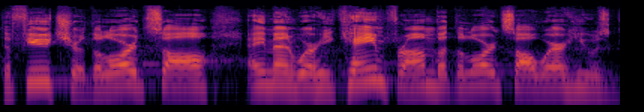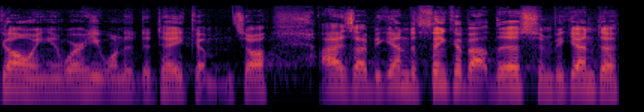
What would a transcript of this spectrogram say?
the future. The Lord saw, amen, where he came from, but the Lord saw where he was going and where he wanted to take him. And so as I began to think about this and began to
